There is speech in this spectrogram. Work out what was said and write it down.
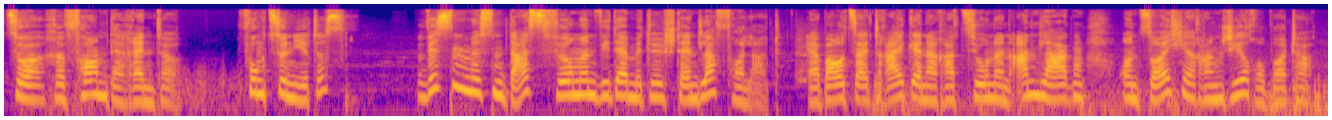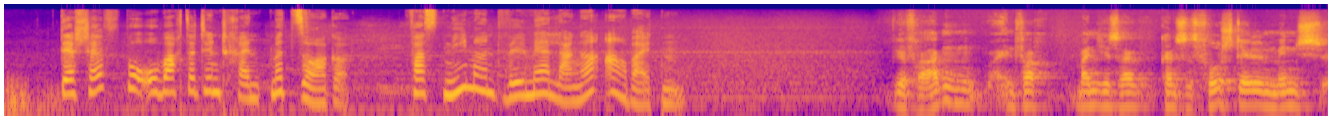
zur Reform der Rente. Funktioniert es? Wissen müssen das Firmen wie der Mittelständler Vollert. Er baut seit drei Generationen Anlagen und solche Rangierroboter. Der Chef beobachtet den Trend mit Sorge. Fast niemand will mehr lange arbeiten. Wir fragen einfach, manche sagen, kannst du es vorstellen, Mensch, äh,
